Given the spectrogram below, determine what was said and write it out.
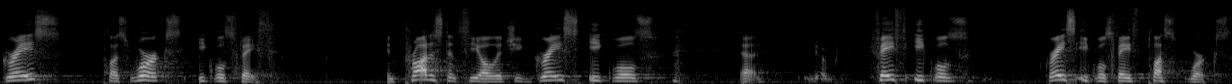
grace plus works equals faith. In Protestant theology, grace equals, uh, faith equals, grace equals faith plus works.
